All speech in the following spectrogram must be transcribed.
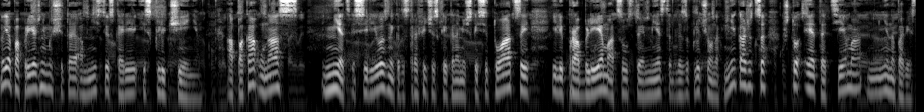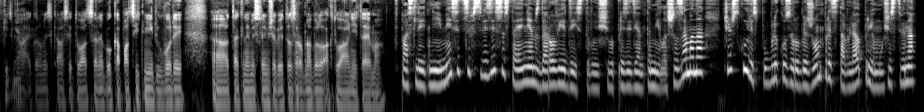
но я по-прежнему считаю амнистию скорее исключением. А пока у нас нет серьезной катастрофической экономической ситуации или проблем отсутствия места для заключенных. Мне кажется, что эта тема не на повестке дня. Экономическая ситуация nebo kapacitní důvody, tak nemyslím, že by to zrovna bylo aktuální téma. В последние месяцы в связи с состоянием здоровья действующего президента Милоша Земана Чешскую республику за рубежом представлял преимущественно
